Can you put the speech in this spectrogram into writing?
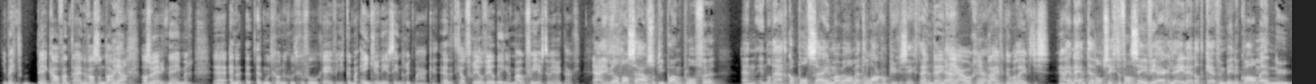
Je bent back af aan het einde van zo'n dag ja. als werknemer. Uh, en het, het, moet gewoon een goed gevoel geven. Je kunt maar één keer een eerste indruk maken. Uh, dat geldt voor heel veel dingen, maar ook voor je eerste werkdag. Ja, je wil dan s'avonds op die bank ploffen en inderdaad kapot zijn, maar wel met een lach op je gezicht. Hè? En denken, ja, ja hoor, hier ja. blijf ik nog wel eventjes. Ja. En, en ten opzichte van zeven jaar geleden hè, dat Kevin binnenkwam en nu,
